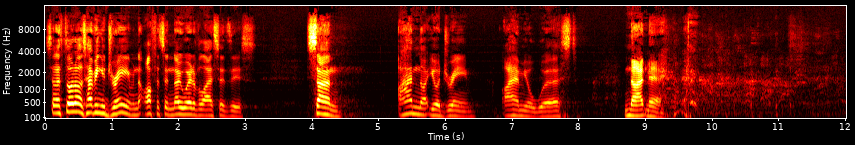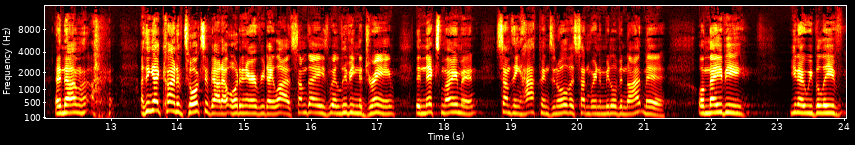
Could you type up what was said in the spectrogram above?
He said, I thought I was having a dream. And the officer, no word of a lie, says this Son, I'm not your dream, I am your worst nightmare. and um, I think that kind of talks about our ordinary everyday lives. Some days we're living the dream, the next moment something happens, and all of a sudden we're in the middle of a nightmare. Or maybe, you know, we believe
